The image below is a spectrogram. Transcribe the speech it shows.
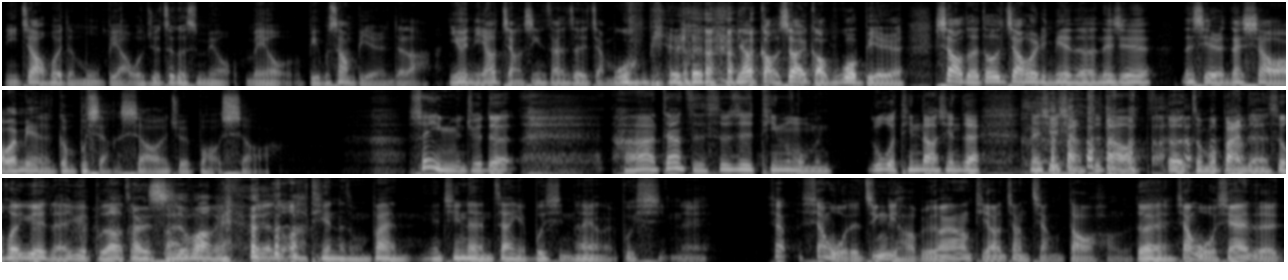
你教会的目标，我觉得这个是没有没有比不上别人的啦。因为你要讲新三色，讲不过别人；你要搞笑，也搞不过别人。笑的都是教会里面的那些那些人在笑啊，外面人更不想笑，觉得不好笑啊。所以你们觉得啊，这样子是不是听我们？如果听到现在那些想知道呃怎么办的人，是会越来越不知道怎么办，很失望哎、欸，就说啊天哪，怎么办？年轻人这样也不行，那样也不行哎、欸。像像我的经历，好，比如说刚刚提到这样讲到好了，对，像我现在的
